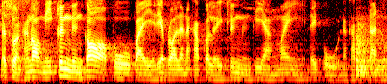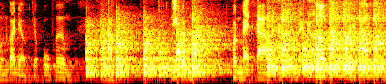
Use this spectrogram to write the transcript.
และส่วนข้างนอกนี้ครึ่งหนึ่งก็ปูไปเรียบร้อยแล้วนะครับ ก็เหลืออีกครึ่งหนึ่งที่ยังไม่ได้ปูนะครับ ด้านนู้นก็เดี๋ยวจะปูเพิ่มนะครับ นี่คนคนแบกกาวนะครับคนแบกกาวลบครับคนแบกกาวหลบ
